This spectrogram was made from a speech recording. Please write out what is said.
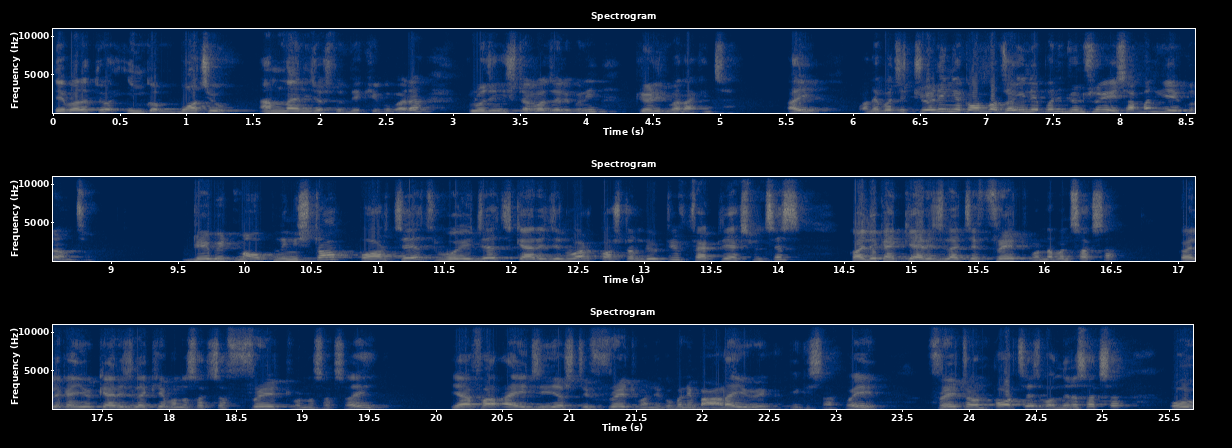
त्यही भएर त्यो इन्कम बच्यो आम्दानी जस्तो देखिएको भएर क्लोजिङ स्टकलाई जहिले पनि क्रेडिटमा राखिन्छ। है? भनेपछि ट्रेडिङ एकाउन्टमा जहिले पनि जुनसुकै हिसाबमा यही कुरा हुन्छ। डेबिटमा opening stock purchase wages carriage inward custom duty factory expenses. कहिलेकाहीँ क्यारेजलाई चाहिँ फ्रेट भन्न पनि सक्छ। कहिलेकाहीँ यो क्यारेजलाई के भन्न सक्छ? फ्रेट भन्न सक्छ है? एफआरआइजिएसटी फ्रेट भनेको पनि भाडा यो एक हिसाबको है? फ्रेट अन पर्चेज भनिदिन सक्छ। हो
